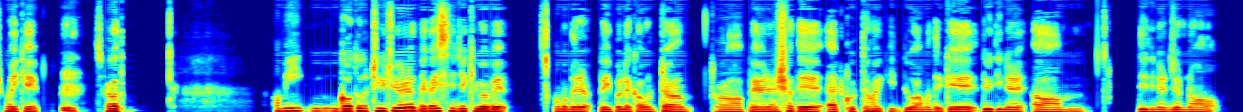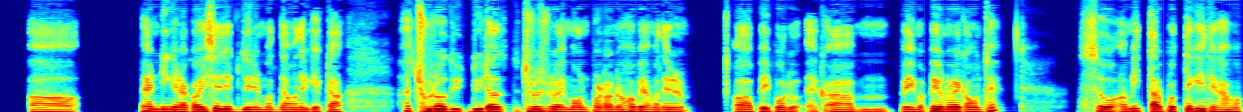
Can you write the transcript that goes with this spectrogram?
সবাইকে স্বাগত আমি গত টিউটোরিয়ালে দেখাইছি যে কীভাবে আমাদের PayPal অ্যাকাউন্টটা এর সাথে অ্যাড করতে হয়। কিন্তু আমাদেরকে দুই দিনের ২ দিনের জন্য আ পেন্ডিং এ রাখা হয়েছে যে ২ দিনের মধ্যে আমাদেরকে একটা ছোট দুই ২ টা ছোট, ছোট অ্যামাউন্ট পাঠানো হবে আমাদের আ PayPal এক আম পে Payoneer অ্যাকাউন্টে। সো আমি তারপর থেকেই দেখাবো।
